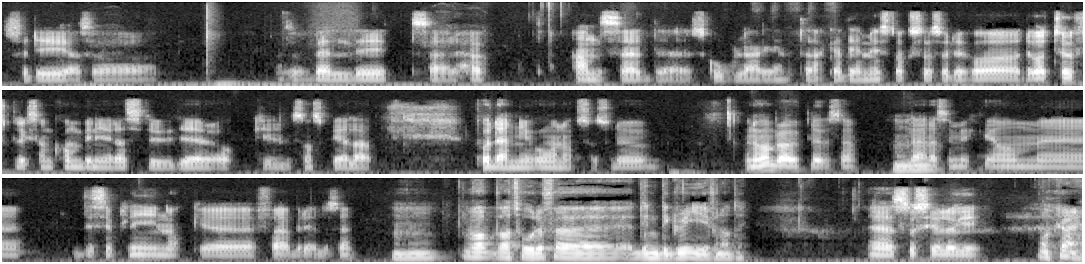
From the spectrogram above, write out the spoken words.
Så det är ju alltså, alltså väldigt så här högt ansedd eh, skola rent akademiskt också. Så det var, det var tufft liksom kombinera studier och liksom spela på den nivån också. Så det, men det var en bra upplevelse. Mm. Lära sig mycket om eh, disciplin och eh, förberedelse. Mm. Vad, vad tog du för din degree för någonting? Eh, sociologi. Okej. Okay.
